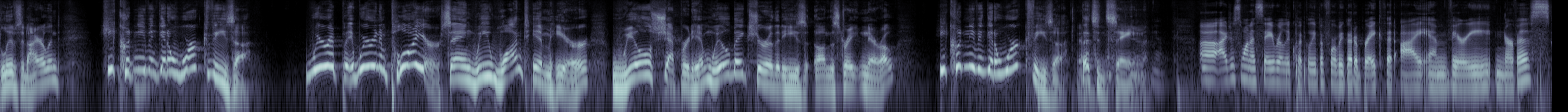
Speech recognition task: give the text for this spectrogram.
lives in Ireland. He couldn't even get a work visa. We're, a, we're an employer saying we want him here. We'll shepherd him. We'll make sure that he's on the straight and narrow. He couldn't even get a work visa. That's insane. Uh, I just want to say really quickly before we go to break that I am very nervous. Uh,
